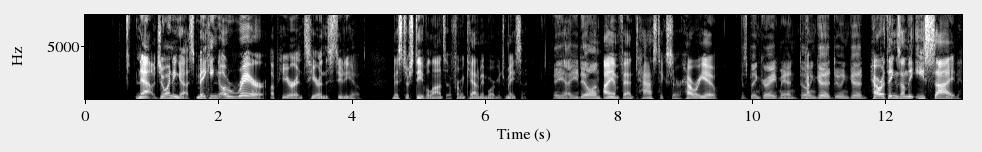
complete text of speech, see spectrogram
Now, joining us, making a rare appearance here in the studio, Mr. Steve Alonso from Academy Mortgage Mesa. Hey, how you doing? I am fantastic, sir. How are you? It's been great, man. Doing good, doing good. How are things on the east side?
